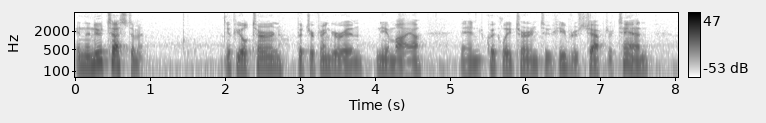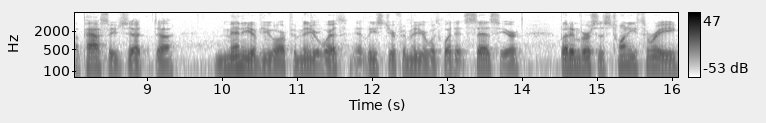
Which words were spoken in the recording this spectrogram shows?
in the New Testament. If you'll turn, put your finger in Nehemiah, and quickly turn to Hebrews chapter 10, a passage that uh, many of you are familiar with. At least you're familiar with what it says here. But in verses 23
